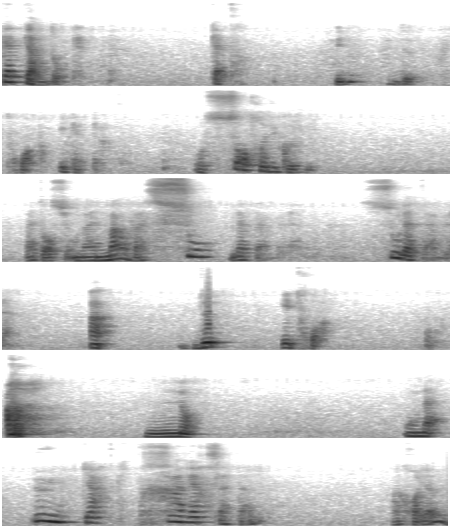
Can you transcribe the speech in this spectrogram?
4 cartes donc. 4. 1, 2, 3 et 4 cartes. Au centre du collier. Attention, ma main va sous la table. Sous la table. 1, 2 et 3. Ah Non. On a une carte qui traverse la table. Incroyable.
